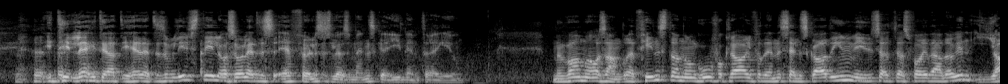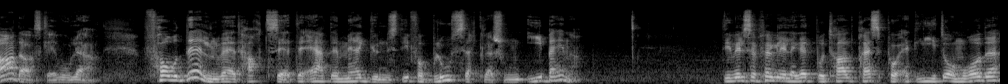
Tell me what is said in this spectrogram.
I tillegg til at de har dette som livsstil, og således er følelsesløse mennesker i nevnte region. Men hva med oss andre? Fins det noen god forklaring for denne selvskadingen vi utsetter oss for i hverdagen? Ja da, skriver Ole her. Fordelen ved et hardt sete er at det er mer gunstig for blodsirkulasjon i beina. De vil selvfølgelig legge et brutalt press på et lite område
